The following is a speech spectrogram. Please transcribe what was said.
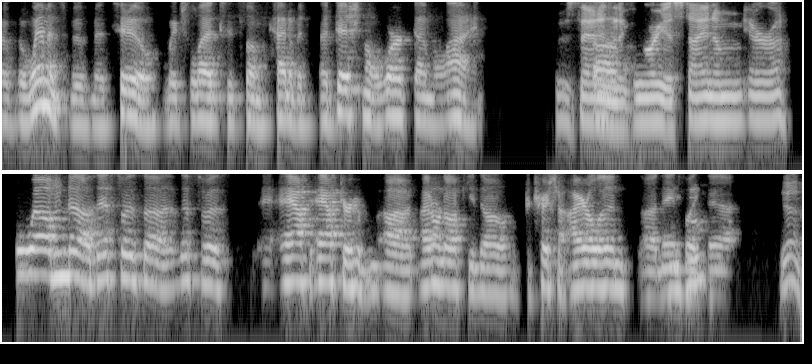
of the women's movement too, which led to some kind of additional work down the line. Was that in the uh, Gloria Steinem era? Well, no, this was uh, this was af- after uh, I don't know if you know Patricia Ireland, uh, names mm-hmm. like that. Yeah.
